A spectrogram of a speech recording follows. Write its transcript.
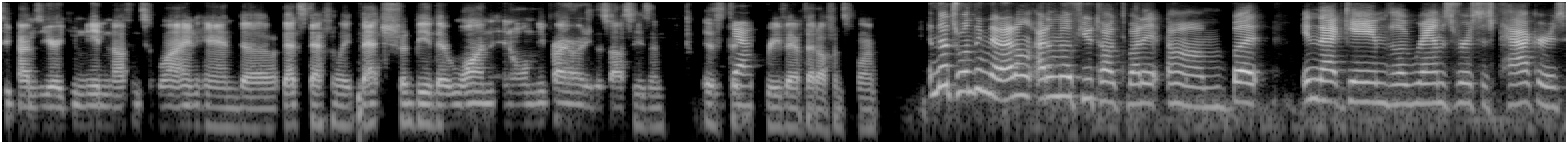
two times a year, you need an offensive line, and uh, that's definitely that should be their one and only priority this offseason is to Yeah. revamp that offensive line. and that's one thing that I don't I don't know if you talked about it um but in that game the Rams versus Packers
